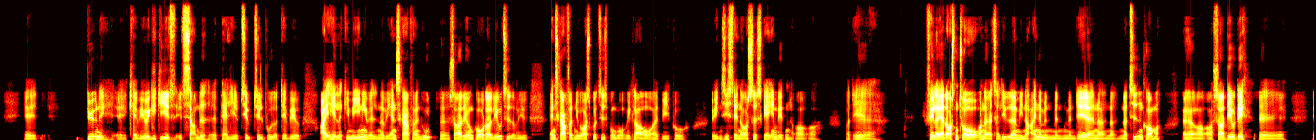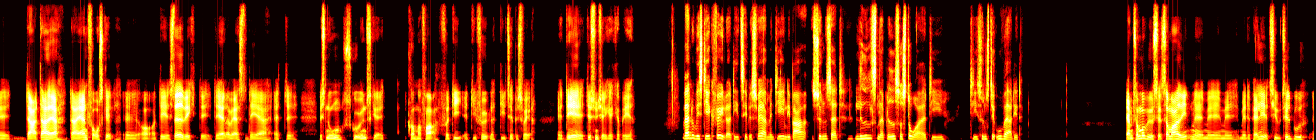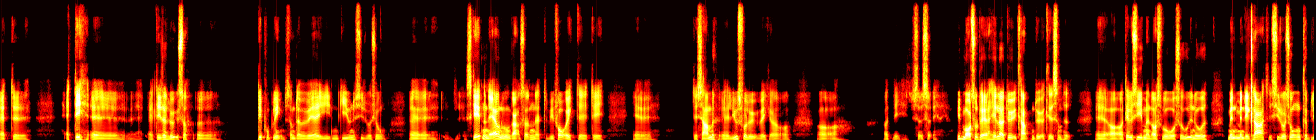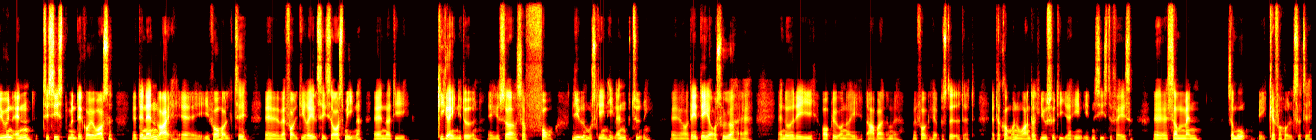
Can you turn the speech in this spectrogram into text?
øh, dyrene øh, kan vi jo ikke give et, et samlet øh, palliativt tilbud, og det vil jo ej heller give mening, vel? Når vi anskaffer en hund, øh, så er det jo en kortere levetid, og vi anskaffer den jo også på et tidspunkt, hvor vi er klar over, at vi på i den sidste ende også skal af med den, og, og, og det øh, fælder jeg da også en tår over, når jeg tager livet af mine egne, men, men, men det er, når, når, når tiden kommer, øh, og, og så er det jo det. Øh, øh, der, der, er, der er en forskel, øh, og, og det er stadigvæk det, det aller værste, det er, at øh, hvis nogen skulle ønske at komme herfra, fordi at de føler, at de er til besvær, øh, det, det synes jeg ikke, jeg kan bære. Hvad nu, hvis de ikke føler, at de er til besvær, men de egentlig bare synes, at lidelsen er blevet så stor, at de, de synes, det er uværdigt? Jamen, så må vi jo sætte så meget ind med, med, med, med det palliative tilbud, at, øh, at det øh, er det, der løser øh, det problem, som der vil være i den givende situation. Øh, skæbnen er jo nu engang sådan, at vi får ikke det, det, øh, det samme øh, livsforløb, ikke? Og, og, og, og det, så, så, mit motto det er hellere dø i kampen, dø af kedsomhed. Øh, og, og det vil sige, at man også våger sig ud i noget. Men, men det er klart, at situationen kan blive en anden til sidst, men det går jo også øh, den anden vej øh, i forhold til, øh, hvad folk de reelt set så også mener, øh, når de kigger ind i døden. Ikke? Så, så får livet måske en helt anden betydning. Øh, og det er det, jeg også hører af, af noget af det, I oplever, når I arbejder med, med folk her på stedet, at, at der kommer nogle andre livsværdier ind i den sidste fase, øh, som man som ung ikke kan forholde sig til.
